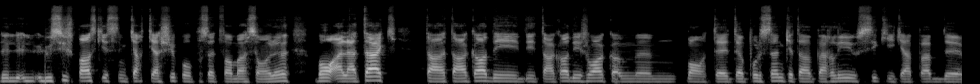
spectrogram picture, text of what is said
lui aussi, je pense que c'est une carte cachée pour, pour cette formation-là. Bon, à l'attaque, tu as, encore des, encore des joueurs comme. Euh, bon, tu as, Poulsen qui t'a parlé aussi, qui est capable de,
